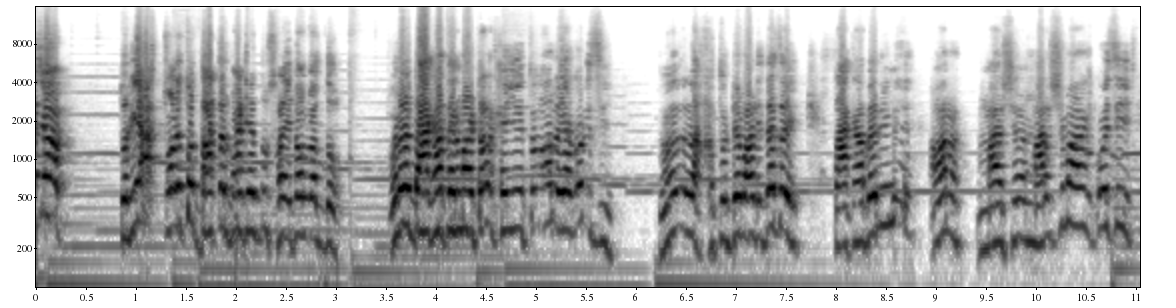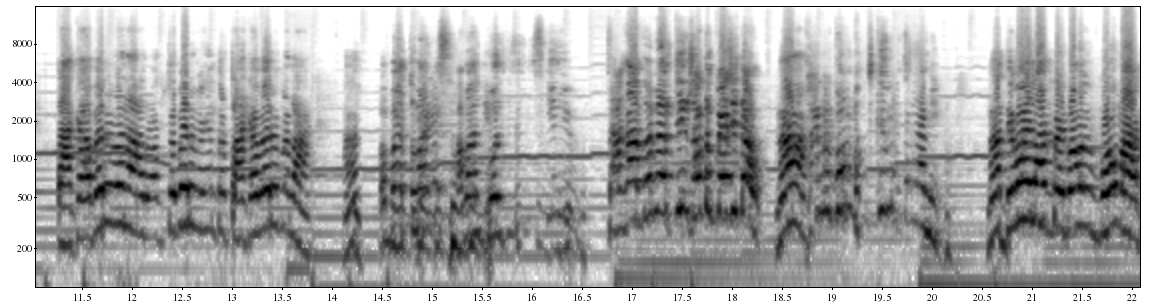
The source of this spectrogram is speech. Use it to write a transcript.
এসব? তোর এক ছয় তোর দাঁতের পাটি একদম সারাই ফেলব একদম। ওরে ডাকাতের মাঠটা খেয়ে তোমার ইয়ে করেছি। তোমার হাতুটে বাড়িতে আছে টাকা বেরোবে আমার মাসে সময় কইছি টাকা বেরোবে না রক্ত বেরোবে কিন্তু টাকা বেরোবে না। বাবা তোমাকে কি? টাকা দেবে তিন শত বেশি দাও। না। আমি। না দেওয়াই লাগবে বউ ভাগ।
